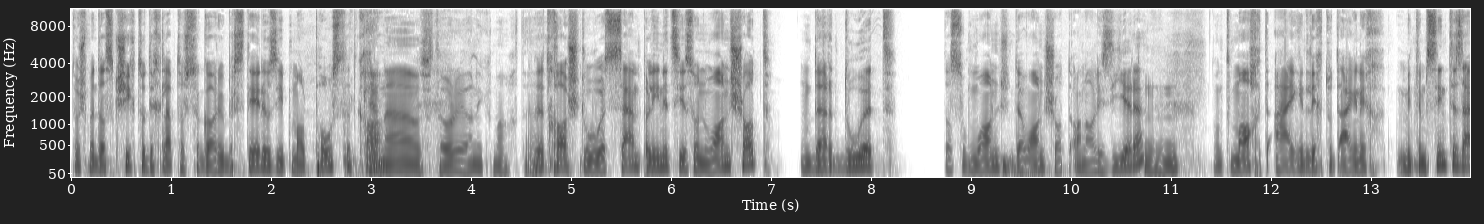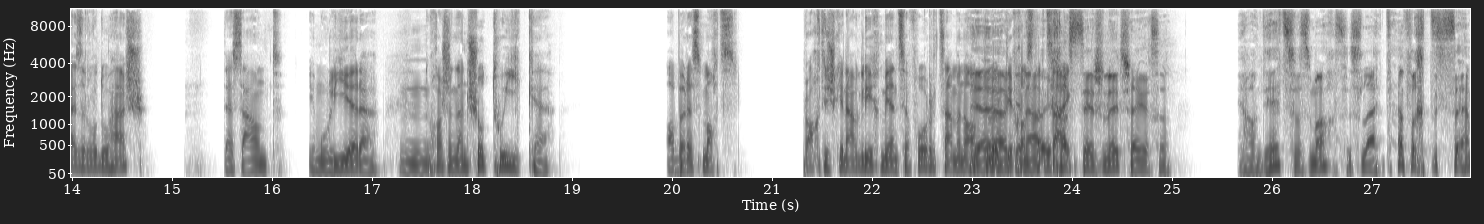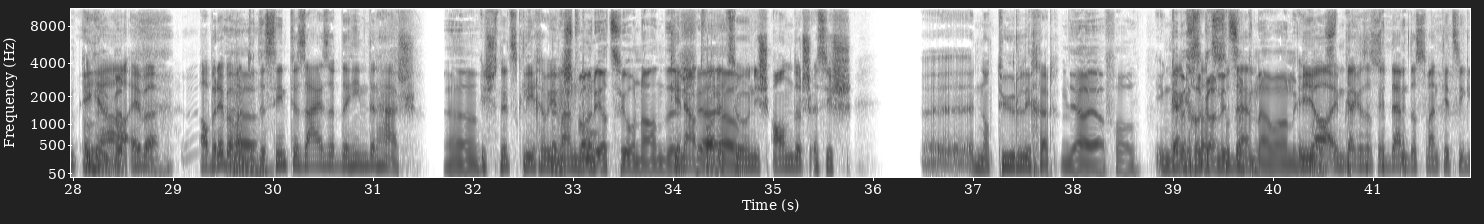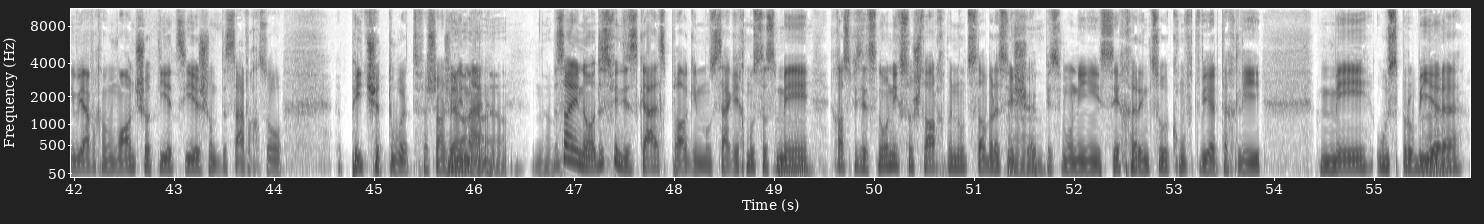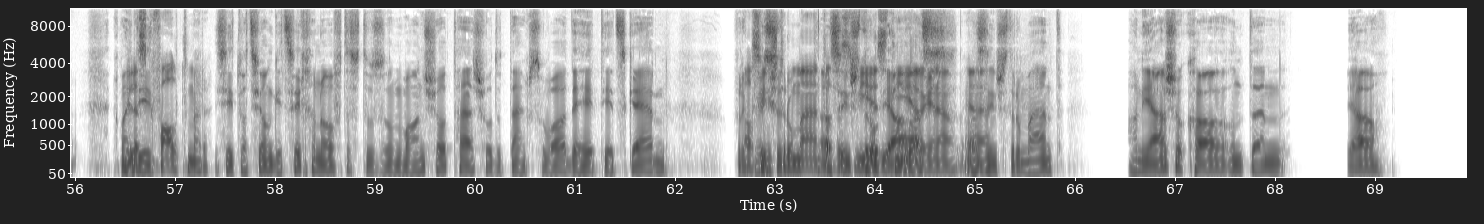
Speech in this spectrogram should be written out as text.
Du hast mir das geschickt und ich glaube, du hast sogar über Stereotyp mal gepostet. Genau, eine Story habe ich gemacht. Ja. Dort kannst du ein Sample reinziehen, so ein One-Shot, und der tut das One, den One-Shot analysieren Mhm. und macht eigentlich, tut eigentlich mit dem Synthesizer, wo du hast, den Sound emulieren. Mhm. Du kannst ihn dann schon tweaken, aber es macht es praktisch genau gleich. Wir haben es ja vorher zusammen Ja, angeschaut, ja, ich genau. habe es Ich dir gezeigt. zuerst nicht. Ich so, ja, und jetzt, was macht es? Es leitet einfach das Sample Ja, über. eben. Aber eben, Ja. wenn du den Synthesizer dahinter hast, Ja. ist es nicht das gleiche, wie Dann ist wenn die du... Variation anders. Genau, die ja, Variation ist anders, es ist äh, natürlicher. Ja, ja, ja voll. Im Eben, ich habe gar Gegensatz nicht zu so dem, genau angepasst. Ja, im Gegensatz zu dem, dass wenn du jetzt irgendwie einfach einen One-Shot hier ziehst und das einfach so pitchen tut. Verstehst du, was ich meine? Ja, ja. Das habe ich noch, das finde ich ein geiles Plugin, muss ich sagen. Ich muss das mehr, ich habe es bis jetzt noch nicht so stark benutzt, aber es ist Ja. etwas, wo ich sicher in Zukunft werde ein bisschen mehr ausprobieren, Ich weil meine, es gefällt mir. die Situation gibt sicher noch oft, dass du so einen One-Shot hast, wo du denkst, so, wow, der hätte jetzt gern Als gewisse- Instrument, als, als Instru- VST, ja, ja, als, genau. als ja. Instrument. Habe ich auch schon gehabt und dann, ja,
